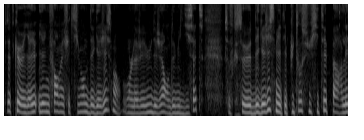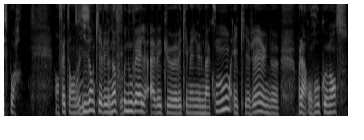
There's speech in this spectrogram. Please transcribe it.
Peut-être qu'il y, a y une forme effectivement de dégagisme. On l'avait eu déjà en 2017, sauf que ce dégagisme il était plutôt suscité par l'espoir. En fait, en se disant qu'il y avait une offre fait. nouvelle avec, euh, avec Emmanuel Macron et qu'il y avait une. Voilà, on recommence.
